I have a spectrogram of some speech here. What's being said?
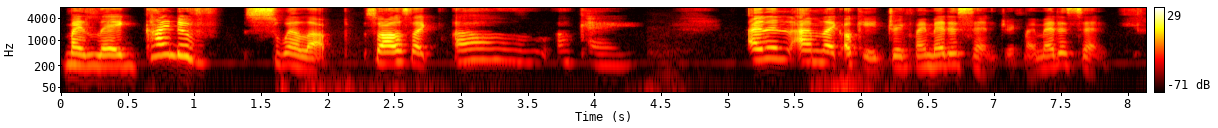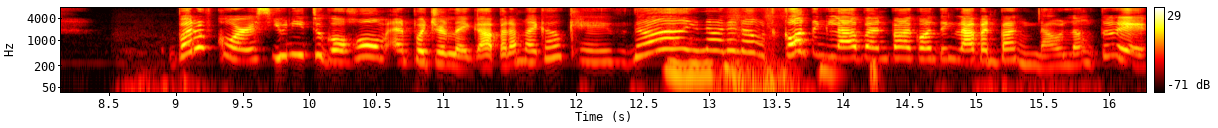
my leg kind of swell up. So I was like, "Oh, okay." And then I'm like, "Okay, drink my medicine, drink my medicine." But of course, you need to go home and put your leg up. And I'm like, okay, no, no, no, no. Konting laban pa, konting laban pa. Now lang to eh.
